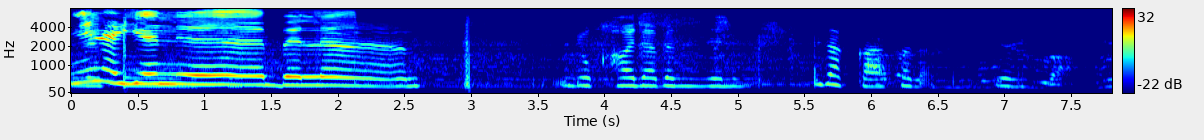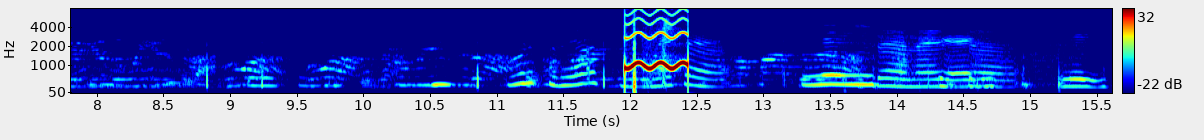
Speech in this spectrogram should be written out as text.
yine yeni bölüm. Yok hala ben değilim. Bir dakika arkadaş. Evet. Burası ne yaptı? Neyse. Neyse.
